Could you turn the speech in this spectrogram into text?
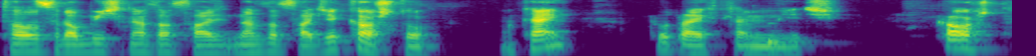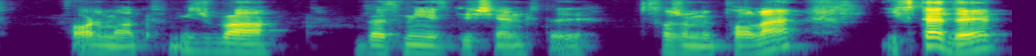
to zrobić na zasadzie, na zasadzie kosztu. Ok? Tutaj chcemy mieć koszt, format, liczba, bez miejsc dziesiętnych tworzymy pole i wtedy,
